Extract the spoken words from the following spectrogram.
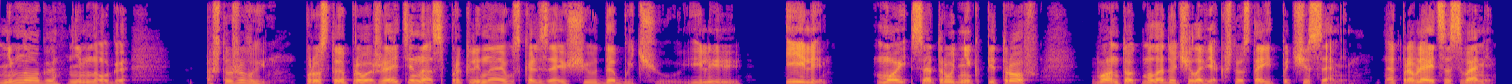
Немного, немного. А что же вы? Просто провожайте нас, проклиная ускользающую добычу, или... Или... Мой сотрудник Петров, вон тот молодой человек, что стоит под часами, отправляется с вами.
